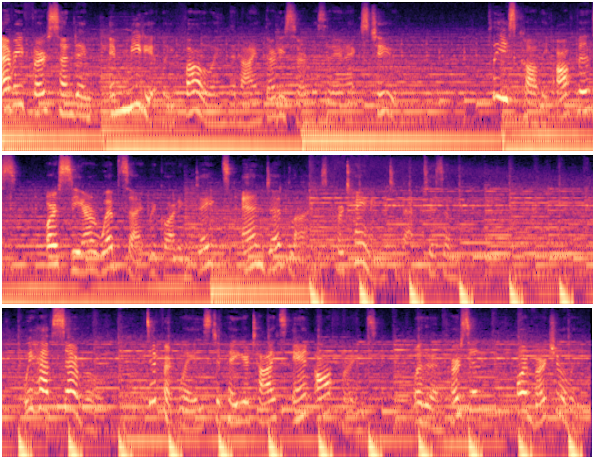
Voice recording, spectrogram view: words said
every first Sunday immediately following the 9:30 service at Annex 2. Please call the office or see our website regarding dates and deadlines pertaining to baptism. We have several different ways to pay your tithes and offerings, whether in person or virtually.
